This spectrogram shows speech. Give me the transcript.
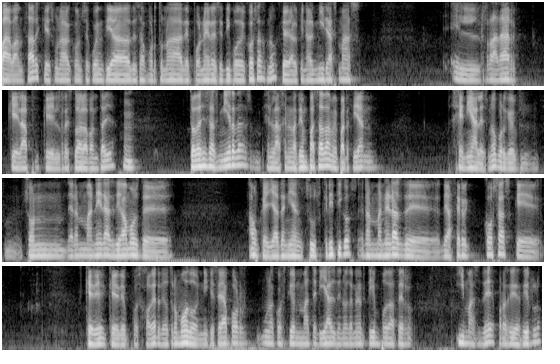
para avanzar, que es una consecuencia desafortunada de poner ese tipo de cosas, ¿no? Que al final miras más el radar que, la- que el resto de la pantalla. Mm. Todas esas mierdas en la generación pasada me parecían geniales, ¿no? Porque son eran maneras, digamos, de aunque ya tenían sus críticos, eran maneras de, de hacer cosas que que, de- que de- pues joder, de otro modo, ni que sea por una cuestión material de no tener tiempo de hacer I más D, por así decirlo,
